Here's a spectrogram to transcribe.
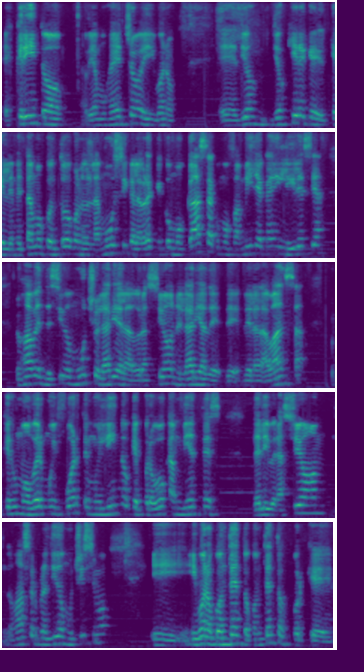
escrito, habíamos hecho y bueno, Eh, Dios, Dios quiere que, que, le metamos con todo, con la música. La verdad que como casa, como familia acá en la iglesia, nos ha bendecido mucho el área de la adoración, el área de, de, la alabanza, porque es un mover muy fuerte, muy lindo, que provoca ambientes de liberación. Nos ha sorprendido muchísimo. Y, y bueno, contento, contentos porque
